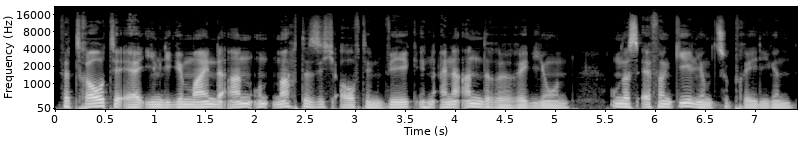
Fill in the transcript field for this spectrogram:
vertraute er ihm die Gemeinde an und machte sich auf den Weg in eine andere Region, um das Evangelium zu predigen,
